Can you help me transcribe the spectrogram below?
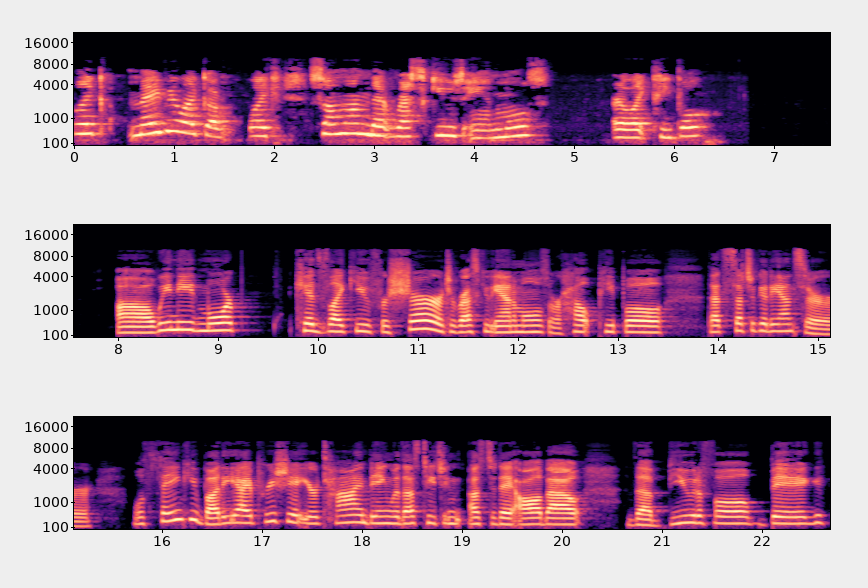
like maybe like a like someone that rescues animals or like people. Oh, we need more kids like you for sure to rescue animals or help people. That's such a good answer. Well, thank you, buddy. I appreciate your time being with us, teaching us today all about the beautiful, big,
